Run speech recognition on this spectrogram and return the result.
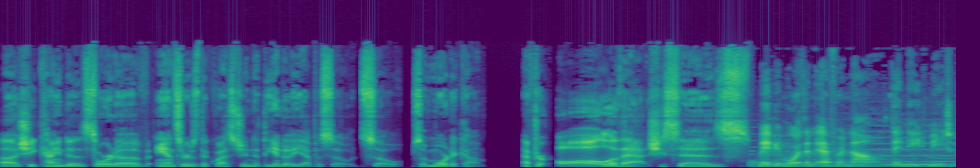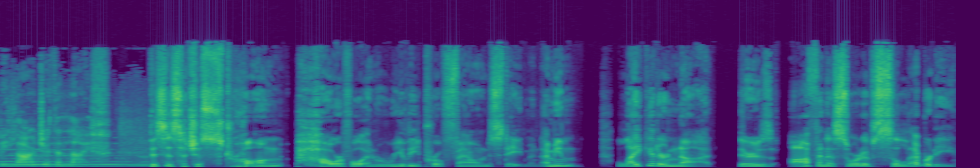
uh, she kind of, sort of answers the question at the end of the episode. So, so more to come. After all of that, she says, Maybe more than ever now, they need me to be larger than life. This is such a strong, powerful, and really profound statement. I mean, like it or not, there's often a sort of celebrity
